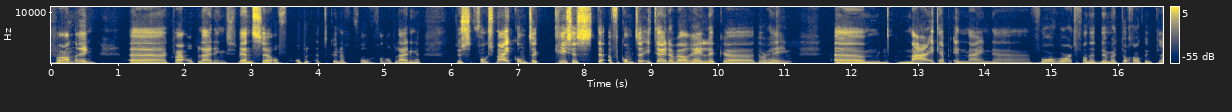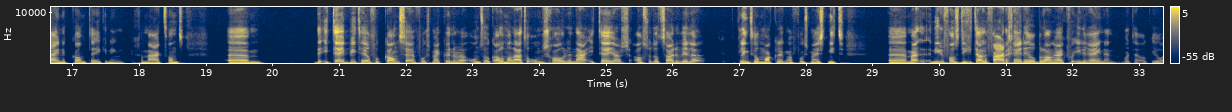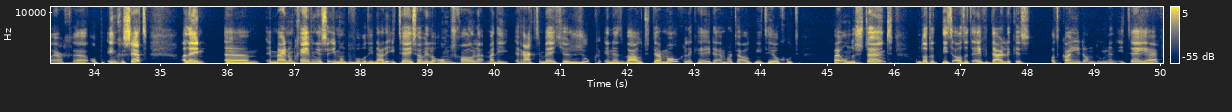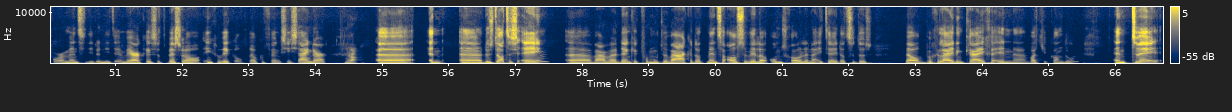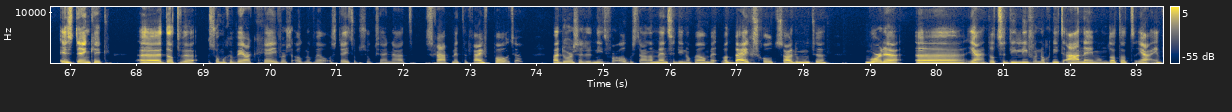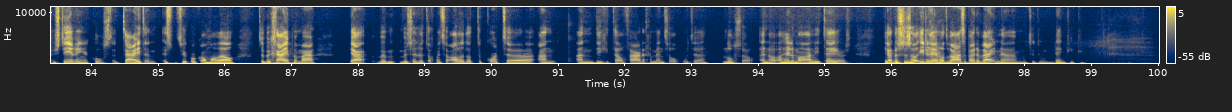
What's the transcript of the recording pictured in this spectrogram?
verandering. Uh, qua opleidingswensen of op het kunnen volgen van opleidingen. Dus volgens mij komt de crisis, de, of komt de IT er wel redelijk uh, doorheen. Um, maar ik heb in mijn uh, voorwoord van het nummer toch ook een kleine kanttekening gemaakt. Want um, de IT biedt heel veel kansen. En volgens mij kunnen we ons ook allemaal laten omscholen naar IT'ers als we dat zouden willen. Klinkt heel makkelijk, maar volgens mij is het niet uh, maar in ieder geval is digitale vaardigheden heel belangrijk voor iedereen en wordt daar ook heel erg uh, op ingezet. Alleen um, in mijn omgeving is er iemand bijvoorbeeld die naar de IT zou willen omscholen, maar die raakt een beetje zoek in het woud der mogelijkheden en wordt daar ook niet heel goed bij ondersteund, omdat het niet altijd even duidelijk is wat kan je dan doen in IT. Hè? Voor mensen die er niet in werken is het best wel ingewikkeld. Welke functies zijn er? Ja. Uh, en dus dat is één. Uh, waar we denk ik voor moeten waken. Dat mensen als ze willen omscholen naar IT, dat ze dus wel begeleiding krijgen in uh, wat je kan doen. En twee is denk ik uh, dat we sommige werkgevers ook nog wel steeds op zoek zijn naar het schaap met de vijf poten. waardoor ze er niet voor openstaan aan mensen die nog wel wat bijgeschoold zouden moeten worden, ja, dat ze die liever nog niet aannemen, omdat dat ja, investeringen kost en tijd. En is natuurlijk ook allemaal wel te begrijpen, maar ja, we, we zullen toch met z'n allen dat tekort uh, aan, aan digitaal vaardige mensen op moeten lossen. En al helemaal aan IT'ers. Ja, dus er zal iedereen wat water bij de wijn uh, moeten doen, denk ik.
